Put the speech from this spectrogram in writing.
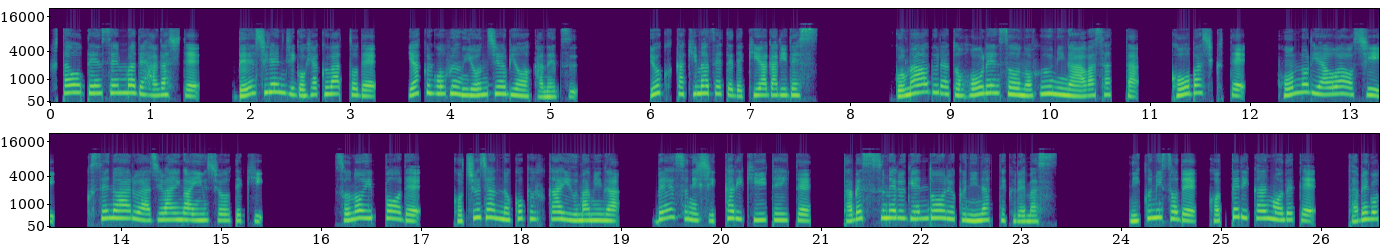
蓋を点線まで剥がして、電子レンジ500ワットで約5分40秒加熱。よくかき混ぜて出来上がりです。ごま油とほうれん草の風味が合わさった、香ばしくて、ほんのり青々しい、癖のある味わいが印象的。その一方で、コチュジャンの濃く深い旨味が、ベースにしっかり効いていて、食べ進める原動力になってくれます。肉味噌でこってり感も出て、食べ応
